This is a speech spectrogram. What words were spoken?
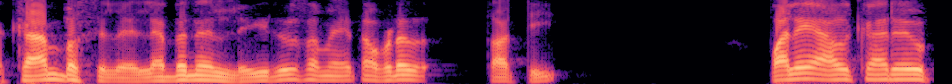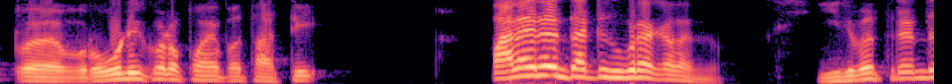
ക്യാമ്പസിൽ ലെബനനിൽ ഇതേ സമയത്ത് അവിടെ തട്ടി. പല ആൾക്കാരെ റോഡിൽ കൂടെ പോയപ്പോൾ തട്ടി. പലരും തട്ടി ദൂരെ കളഞ്ഞു. ഇരുപത്തിരണ്ട്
